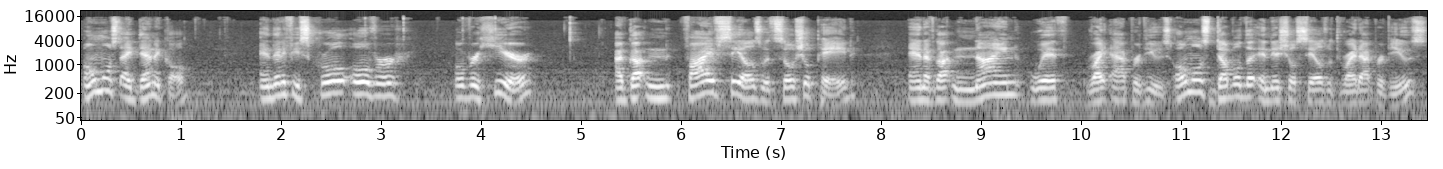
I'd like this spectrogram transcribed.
almost identical. And then if you scroll over over here, I've gotten five sales with social paid, and I've gotten nine with Write App Reviews. Almost double the initial sales with Right App Reviews.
